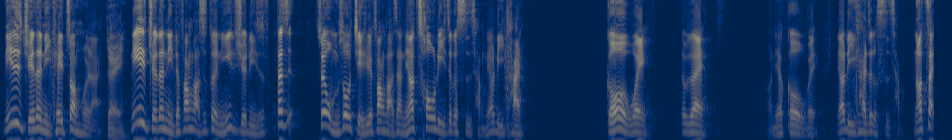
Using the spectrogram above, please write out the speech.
你一直觉得你可以赚回来，对，你一直觉得你的方法是对，你一直觉得你是，但是，所以我们说解决方法上，你要抽离这个市场，你要离开，go away，对不对？啊，你要 go away，你要离开这个市场，然后再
